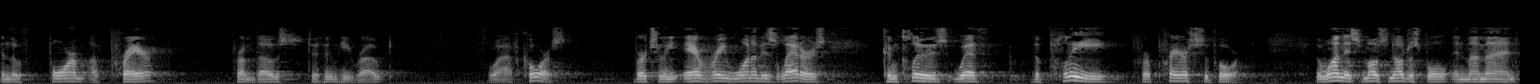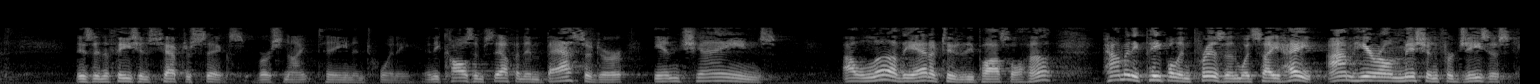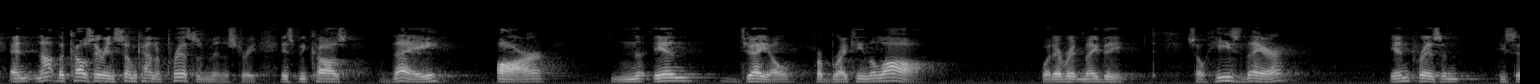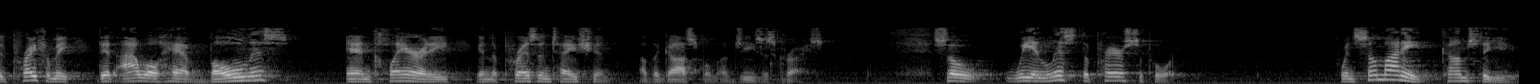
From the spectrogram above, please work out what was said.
in the form of prayer from those to whom he wrote? Why, of course. Virtually every one of his letters concludes with the plea for prayer support. The one that's most noticeable in my mind is in Ephesians chapter 6, verse 19 and 20. And he calls himself an ambassador in chains. I love the attitude of the apostle, huh? How many people in prison would say, Hey, I'm here on mission for Jesus, and not because they're in some kind of prison ministry, it's because they are in jail for breaking the law, whatever it may be. So he's there in prison. He said, Pray for me that I will have boldness and clarity in the presentation of the gospel of Jesus Christ. So we enlist the prayer support. When somebody comes to you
